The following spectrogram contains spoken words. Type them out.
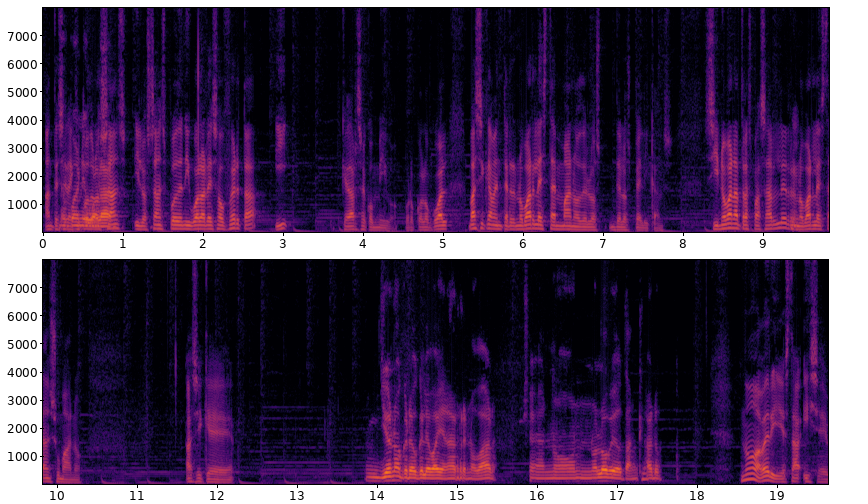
antes No era pueden equipo de los. Suns, y los Suns pueden igualar esa oferta y quedarse conmigo. Por con lo cual, básicamente, renovarle está en mano de los, de los Pelicans. Si no van a traspasarle, Mm. renovarle está en su mano. Así que Yo no creo que le vayan a renovar. O sea, no, no lo veo tan claro. No, a ver, y, está, y, se,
